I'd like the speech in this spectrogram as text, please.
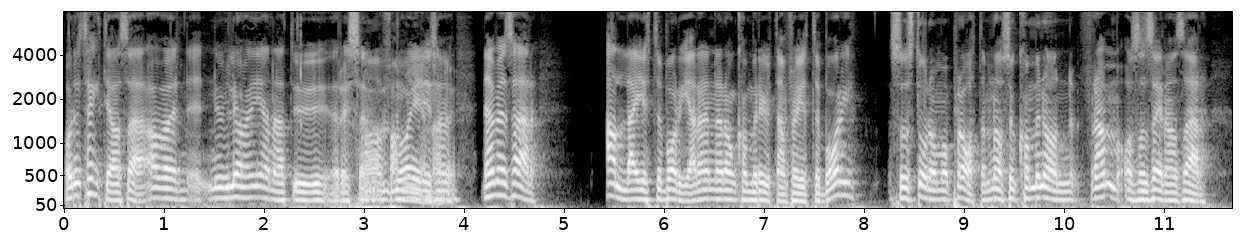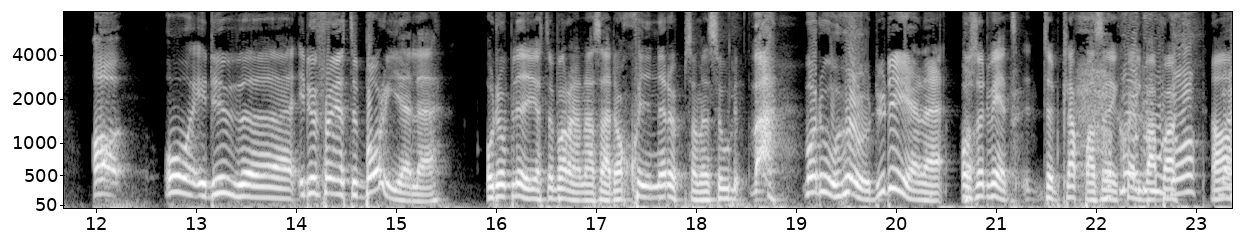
Och då tänkte jag så här, ja, men nu vill jag gärna att du Ja, reserverar. fan vad är det som... du? Nej men så här. Alla göteborgare när de kommer utanför Göteborg så står de och pratar med någon så kommer någon fram och så säger de så här. Ja, åh är du, eh, är du från Göteborg eller? Och då blir göteborgarna så här, de skiner upp som en sol. Va? Vadå, hör du det eller? Och så du vet, typ klappa sig själva på... Ja,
